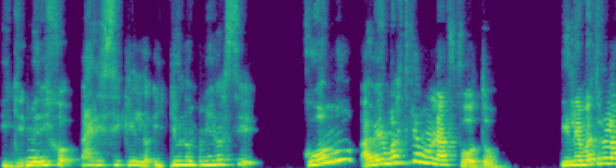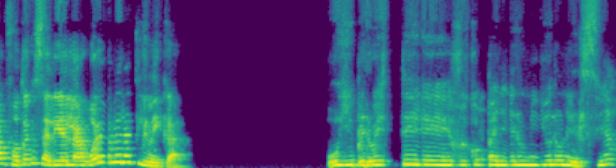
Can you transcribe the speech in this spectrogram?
Y me dijo, parece que lo... Y yo lo miro así, ¿cómo? A ver, muéstrame una foto. Y le muestro la foto que salía en la web de la clínica. Oye, pero este fue compañero mío en la universidad.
